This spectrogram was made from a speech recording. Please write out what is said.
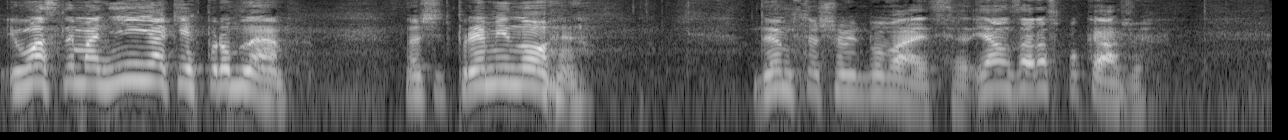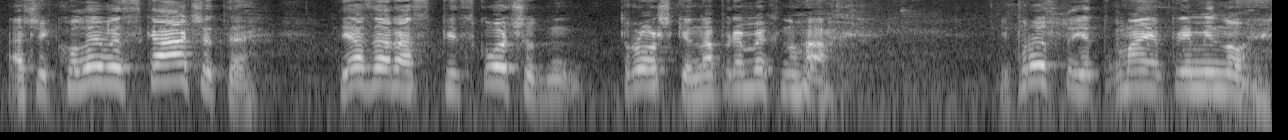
І у вас немає ніяких проблем. Значить, прямі ноги. Дивимося, що відбувається. Я вам зараз покажу. Значить, коли ви скачете, я зараз підскочу трошки на прямих ногах. І просто я маю прямі ноги.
